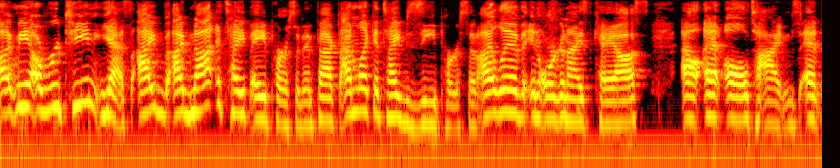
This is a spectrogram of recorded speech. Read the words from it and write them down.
I mean, a routine, yes. I, I'm not a type A person. In fact, I'm like a type Z person. I live in organized chaos at all times. And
